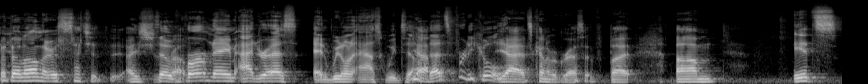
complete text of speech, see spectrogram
but that on there is such a. I should So probably- firm name, address, and we don't ask, we tell. Yeah. That's pretty cool. Yeah, it's kind of aggressive, but um, it's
